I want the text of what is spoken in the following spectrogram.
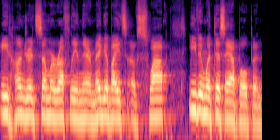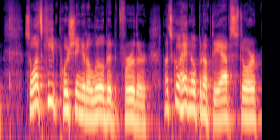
800, somewhere roughly in there, megabytes of swap, even with this app open. So let's keep pushing it a little bit further. Let's go ahead and open up the App Store.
